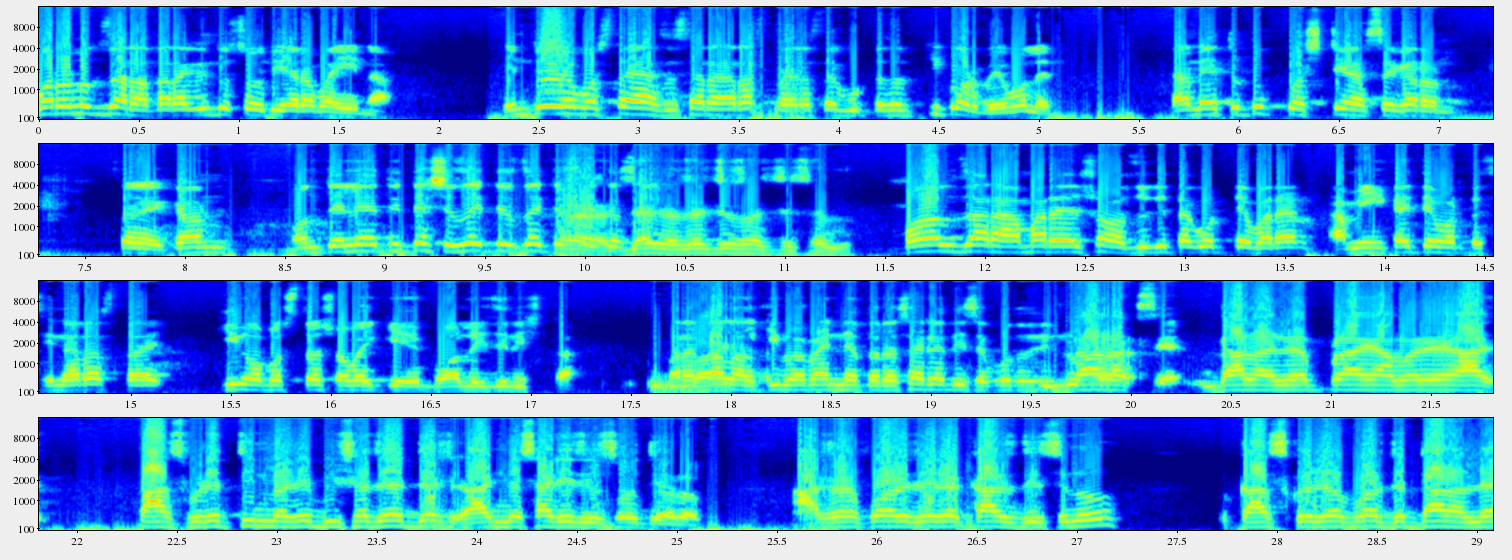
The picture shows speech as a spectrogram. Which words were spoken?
বড় লোক যারা তারা কিন্তু সৌদি আরব আই না। কিন্তু এই অবস্থায় আছে স্যার রাস্তায় রাস্তায় ঘুরতেছেন কি করবে বলেন? কারণ এতটুকু কষ্টে আছে কারণ কারণ অন্তেলে তুই দেশে যাইতে যাইতে হ্যাঁ। দেশে বল যারা আমার সহযোগিতা করতে পারেন আমি খাইতে পারতেছি না রাস্তায়। কি অবস্থা সবাইকে বল এই জিনিসটা? মানে দালাল কীভাবে আইনা তোরা সাইরা দিছে? কতদিন রাখছে দালালে প্রায় আমার পাঁচ ফুটের তিন মাসে বিশ হাজার দেশ আইনে সারিয়ে দিয়েছে সৌদি আরব। আসার পরে যে কাজ দিছিল কাজ করার পর যে দালালে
